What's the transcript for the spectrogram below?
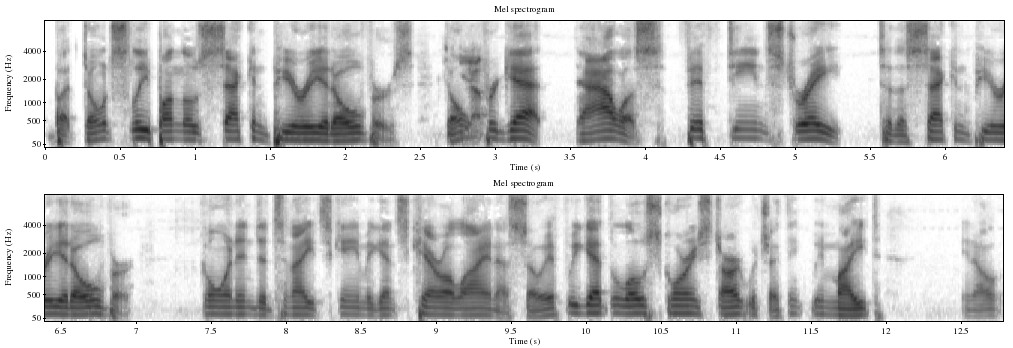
but don't sleep on those second period overs. Don't yep. forget Dallas, 15 straight to the second period over going into tonight's game against Carolina. So if we get the low scoring start, which I think we might, you know,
